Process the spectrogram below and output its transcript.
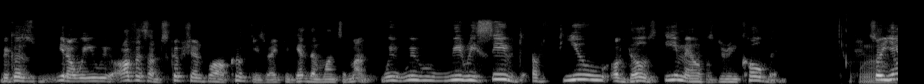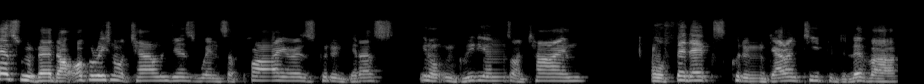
Because you know we, we offer subscription for our cookies right to get them once a month. We, we we received a few of those emails during covid so yes, we've had our operational challenges when suppliers couldn't get us, you know, ingredients on time, or FedEx couldn't guarantee to deliver,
